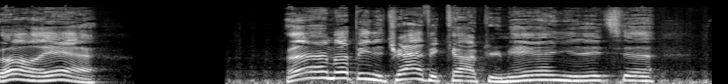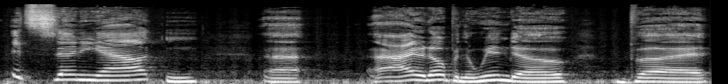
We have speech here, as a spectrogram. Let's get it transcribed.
oh, yeah. I'm up in the traffic copter, man. It's uh, it's sunny out, and uh, I would open the window, but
